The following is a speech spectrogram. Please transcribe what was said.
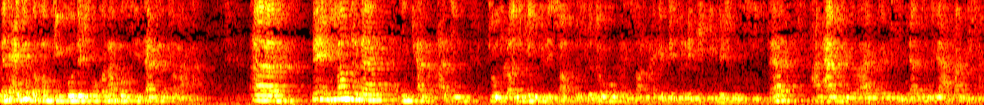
ولی اگه بخوام دیکودش بکنم خب 13 تا میام عقب. به انسان دادن از این از این جملاتی که اینجوری ساخته شده خب انسان اگه بدون کلیدشون سیزده است؟ هر حرفی رو برمیداره سیزده تا میره اول میفهم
